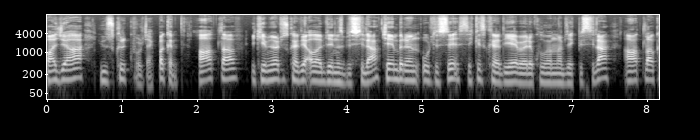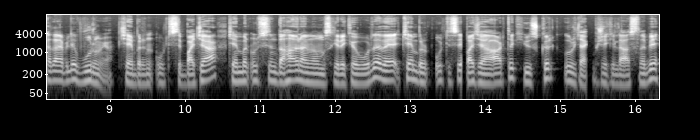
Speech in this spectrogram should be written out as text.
bacağı 140 vuracak. Bakın Outlaw 2400 krediye alabileceğiniz bir silah. Chamber'ın ultisi 8 krediye böyle kullanılabilecek bir silah. Outlaw kadar bile vurmuyor. Chamber'ın ultisi bacağı. Chamber'ın ultisinin daha önemli olması gerekiyor burada ve Chamber'ın ultisi bacağı artık 140 vuracak. Bu şekilde aslında bir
